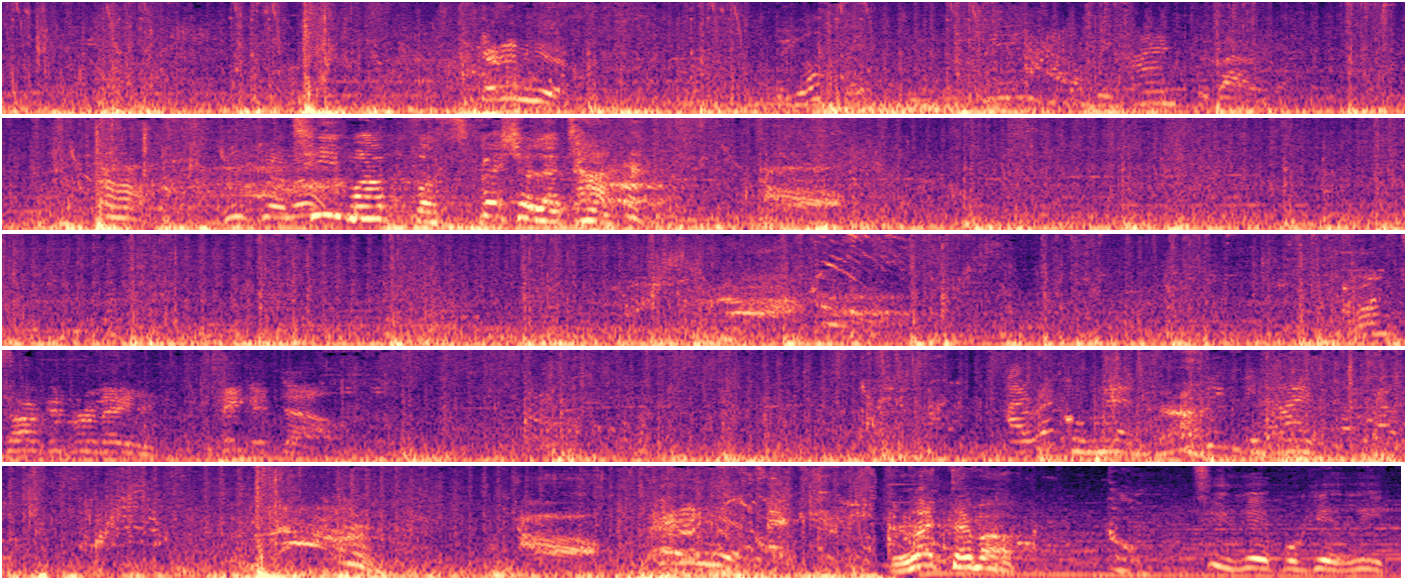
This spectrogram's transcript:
Get in here. For your safety, please move behind the barrier. Regen up. Team up for special attack. One target remaining. Take it down. I recommend moving behind my barrier. Light them up. Tirez pour guérir.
